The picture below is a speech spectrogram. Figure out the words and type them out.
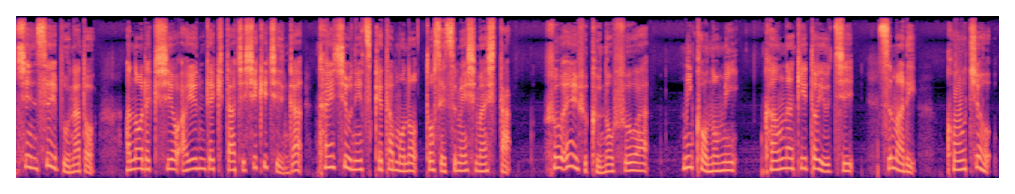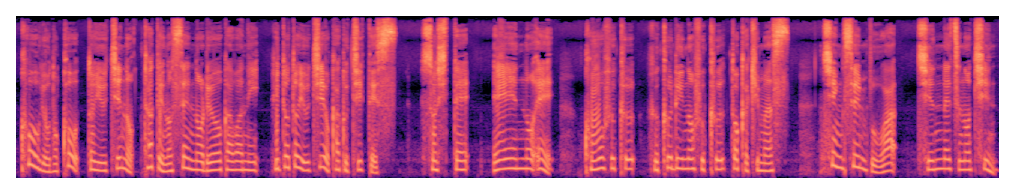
陳西部など、あの歴史を歩んできた知識人が大衆につけたものと説明しました。不英福の不は、巫女の実、神泣きという字、つまり、工場、工業の工という字の縦の線の両側に人という字を書く字です。そして、永遠の永、幸福、福利の福と書きます。陳線部は、陳列の陳、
